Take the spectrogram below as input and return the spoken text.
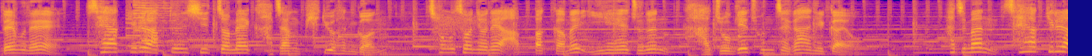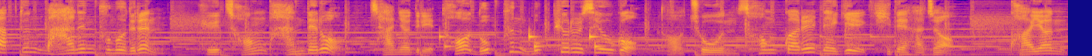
때문에 새학기를 앞둔 시점에 가장 필요한 건 청소년의 압박감을 이해해주는 가족의 존재가 아닐까요? 하지만 새 학기를 앞둔 많은 부모들은 그 정반대로 자녀들이 더 높은 목표를 세우고 더 좋은 성과를 내길 기대하죠. 과연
